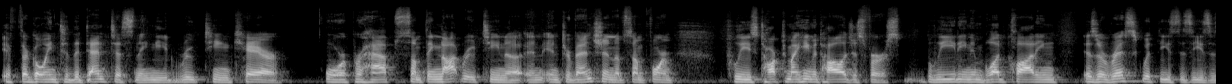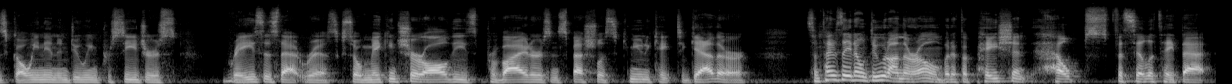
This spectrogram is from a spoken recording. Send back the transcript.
If they're going to the dentist and they need routine care, or perhaps something not routine, uh, an intervention of some form, please talk to my hematologist first. Bleeding and blood clotting is a risk with these diseases. Going in and doing procedures raises that risk. So, making sure all these providers and specialists communicate together. Sometimes they don't do it on their own, but if a patient helps facilitate that,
